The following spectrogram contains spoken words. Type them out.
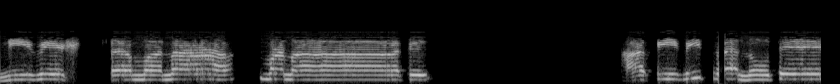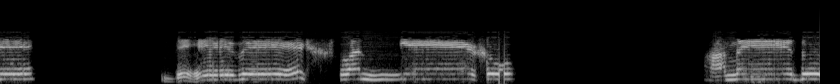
निविष्टमना मनाक् अतिवितनुते देवेष्वन्येषु अमेदुरमादरम्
